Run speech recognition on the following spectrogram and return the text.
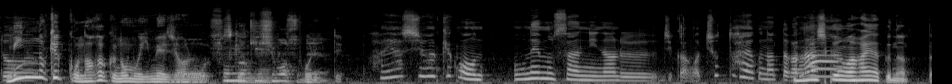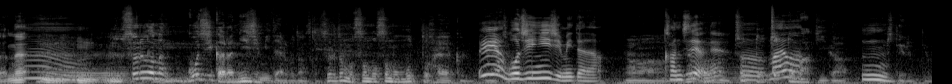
とみんな結構長く飲むイメージあるんですけど、そんな気しますね林は結構お眠さんになる時間がちょっと早くなったかな。林くんは早くなったね。うん。うんうんそれはなんか5時から2時みたいなことなんですか？それともそもそももっと早く？いやいや5時2時みたいな感じだよね。ちょっと、うん。ちょっと前は巻きがうん来てるっていう。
